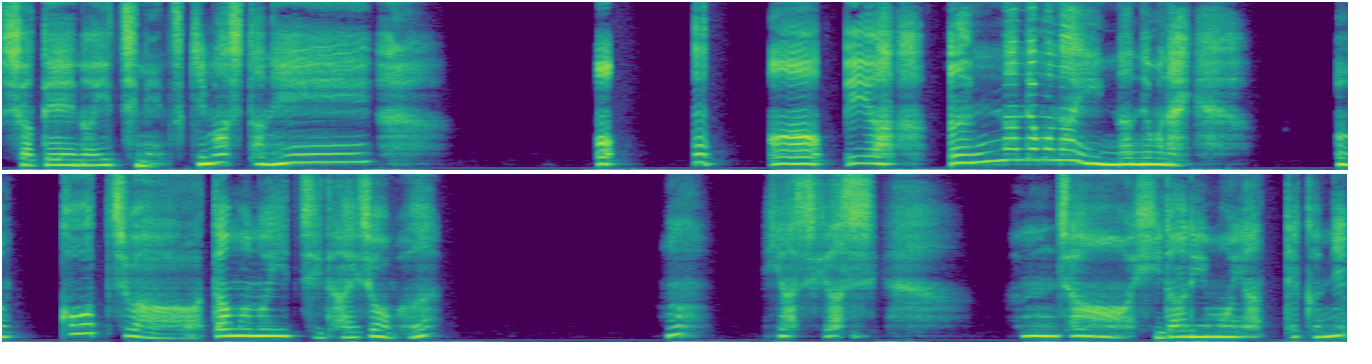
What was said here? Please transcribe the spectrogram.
所定の位置につきましたね。あ、う、あ、いや、なんでもない、なんでもない。コーチは頭の位置大丈夫？うん。よしよし。んじゃあ、左もやってくね。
